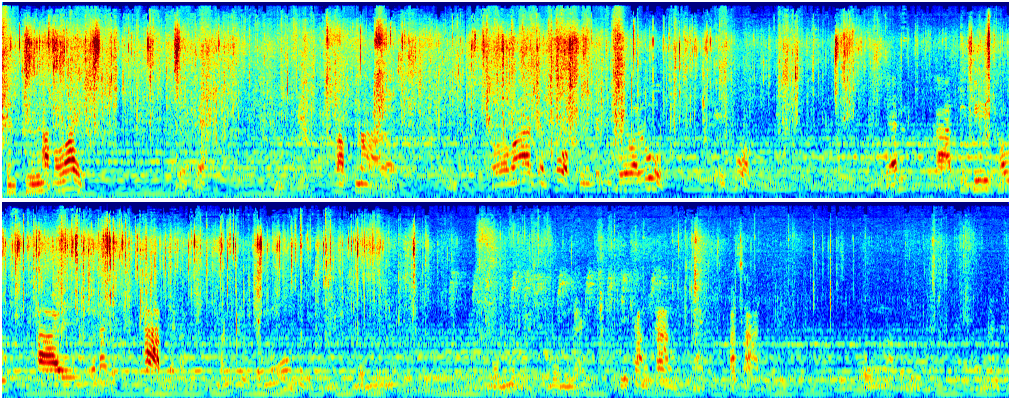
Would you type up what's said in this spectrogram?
เป็นพื้นทับเอาไว้เนี่ยเนี่ยทับหน้าเราต่อมาจะพวกคือเป็นเทวรูปที่พวกแขนขาดที่ที่เขาทายวันนั้นภาพเนี่ยนะมันอยู่ตรงนู้นอยู่มุมนี้มุมนี้มุมไหนที่ข้างข้างๆปราสาทตรงมาตรงนี้ตรงนั้นตร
